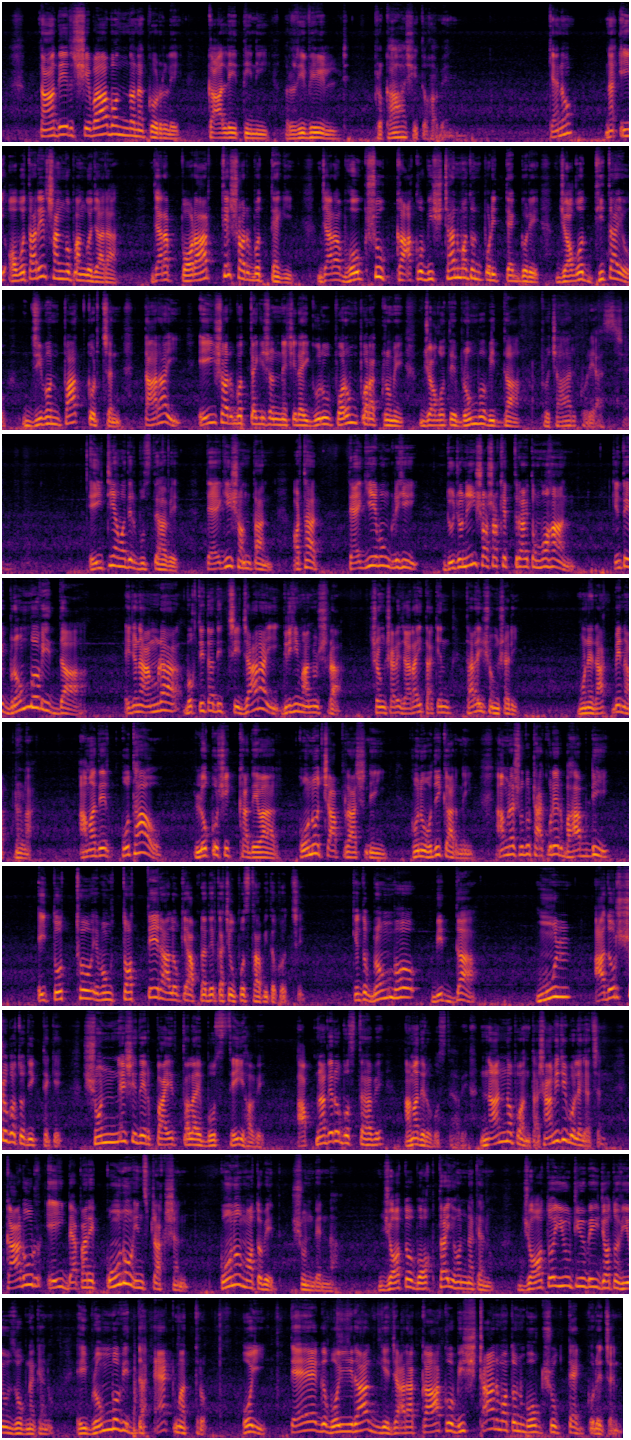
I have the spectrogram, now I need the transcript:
তাঁদের সেবা বন্দনা করলে কালে তিনি রিভিল্ড প্রকাশিত হবেন। কেন? না এই অবতারের সাঙ্গপাঙ্গ যারা যারা পরার্থে সর্বত্যাগী, যারা ভোগসুখ কাকবিষ্ঠার মতন পরিত্যাগ করে জগদ্ধিতায়ও জীবনপাত করছেন, তারাই এই সর্বত্যাগী সন্ন্যাসীরাই গুরু পরম্পরাক্রমে জগতে ব্রহ্মবিদ্যা প্রচার করে আসছেন। এইটি আমাদের বুঝতে হবে। ত্যাগী সন্তান, অর্থাৎ ত্যাগী এবং গৃহী দুজনেই স্বস্বক্ষেত্রে হয়তো মহান। কিন্তু এই ব্রহ্মবিদ্যা, এই জন্য আমরা বক্তৃতা দিচ্ছি যারাই গৃহী মানুষরা, সংসারে যারাই থাকেন তারাই সংসারী। মনে রাখবেন আপনারা, আমাদের কোথাও লোকশিক্ষা দেওয়ার কোনো চাপরাশ নেই, কোনো অধিকার নেই। আমরা শুধু ঠাকুরের ভাবটি, এই তথ্য এবং তত্ত্বের আলোকে আপনাদের কাছে উপস্থাপিত করছি। কিন্তু ব্রহ্মবিদ্যা মূল আদর্শগত দিক থেকে সন্ন্যাসীদের পায়ের তলায় বসতেই হবে। আপনাদেরও বসতে হবে, আমাদেরও বসতে হবে। নান্য পন্থা স্বামীজি বলে গেছেন, কারুর এই ব্যাপারে কোনো ইনস্ট্রাকশন কোনো মতভেদ শুনবেন না। যত বক্তাই হন না কেন, যত ইউটিউবেই যত ভিউজ হোক না কেন, এই ব্রহ্মবিদ্যা একমাত্র ওই ত্যাগ বৈরাগ্যে যারা কাক বিষ্ঠার মতন ভোগ সুখ ত্যাগ করেছেন।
